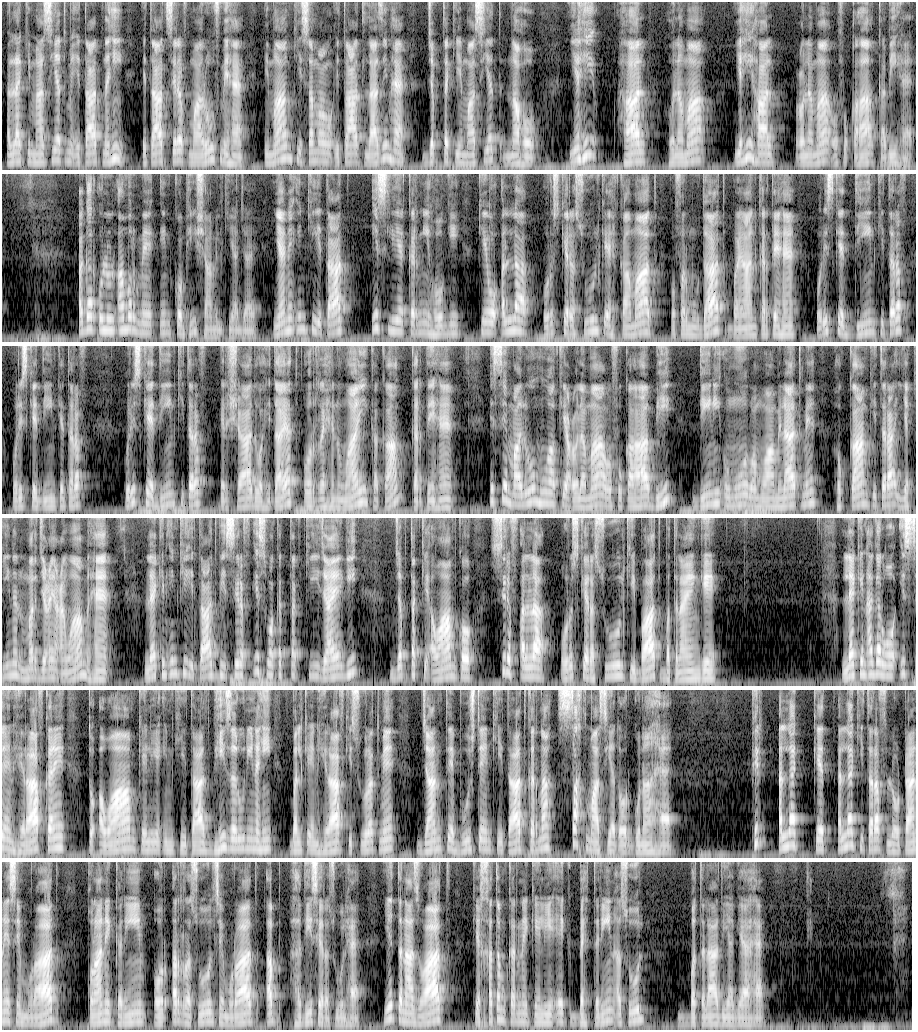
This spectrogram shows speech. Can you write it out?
اللہ کی معصیت میں اطاعت نہیں، اطاعت صرف معروف میں ہے۔ امام کی سمع و اطاعت لازم ہے جب تک یہ معصیت نہ ہو۔ یہی حال علماء، یہی حال علماء و فقہ کا بھی ہے۔ اگر الامر میں ان کو بھی شامل کیا جائے یعنی ان کی اطاعت اس لیے کرنی ہوگی کہ وہ اللہ اور اس کے رسول کے احکامات و فرمودات بیان کرتے ہیں اور اس کے دین کی طرف اور اس کے دین کے طرف اور اس کے دین کی طرف ارشاد و ہدایت اور رہنمائی کا کام کرتے ہیں۔ اس سے معلوم ہوا کہ علماء و فقہ بھی دینی امور و معاملات میں حکام کی طرح یقیناً مرجع عوام ہیں، لیکن ان کی اطاعت بھی صرف اس وقت تک کی جائے گی جب تک کہ عوام کو صرف اللہ اور اس کے رسول کی بات بتلائیں گے۔ لیکن اگر وہ اس سے انحراف کریں تو عوام کے لیے ان کی اطاعت بھی ضروری نہیں، بلکہ انحراف کی صورت میں جانتے بوجھتے ان کی اطاعت کرنا سخت معصیت اور گناہ ہے۔ پھر اللہ کے، اللہ کی طرف لوٹانے سے مراد قرآن کریم اور الرسول سے مراد اب حدیث رسول ہے۔ یہ تنازعات کے ختم کرنے کے لیے ایک بہترین اصول بتلا دیا گیا ہے۔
